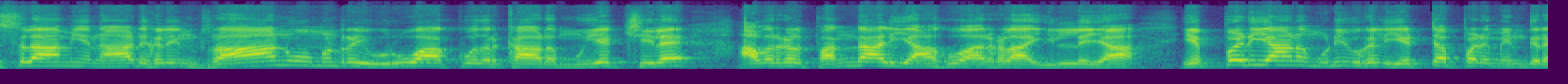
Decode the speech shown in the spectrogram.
இஸ்லாமிய நாடுகளின் இராணுவம் ஒன்றை உருவாக்குவதற்கான முயற்சியில் அவர்கள் பங்காளி ஆகுவார்களா இல்லையா? எப்படியான முடிவுகள் எட்டப்படும் என்கிற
